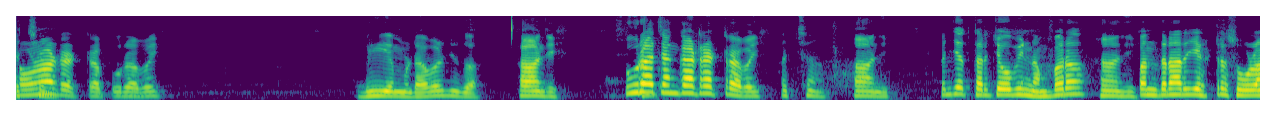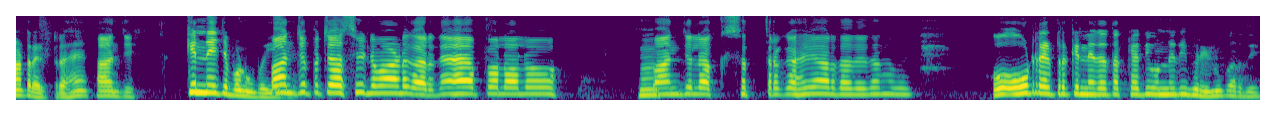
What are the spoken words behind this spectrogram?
ਸੋਹਣਾ ਟਰੈਕਟਰ ਪੂਰਾ ਬਾਈ। BMW ਦਾ? ਹਾਂਜੀ। ਪੂਰਾ ਚੰਗਾ ਟਰੈਕਟਰ ਆ ਬਾਈ। ਅੱਛਾ। ਹਾਂਜੀ। 7524 ਨੰਬਰ ਹਾਂਜੀ। 15 ਰਜਿਸਟਰ 16 ਟਰੈਕਟਰ ਹੈ। ਹਾਂਜੀ। ਕਿੰਨੇ ਚ ਬਣੂ ਬਾਈ? 585 ਡਿਮਾਂਡ ਕਰਦੇ ਆ ਆਪਾਂ ਲਾ ਲਓ 5 ਲੱਖ 70 ਹਜ਼ਾਰ ਦਾ ਦੇ ਦਾਂਗੇ ਬਾਈ। ਉਹ ਉਹ ਟਰੈਕਟਰ ਕਿੰਨੇ ਦਾ ਤੱਕਿਆ ਦੀ ਉਹਨੇ ਦੀ ਫਿਰ ਇਹਨੂੰ ਕਰਦੇ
